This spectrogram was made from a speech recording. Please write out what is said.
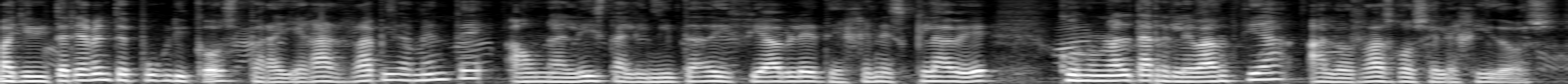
mayoritariamente públicos, para llegar rápidamente a una lista limitada y fiable de genes clave con una alta relevancia a los rasgos elegidos.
